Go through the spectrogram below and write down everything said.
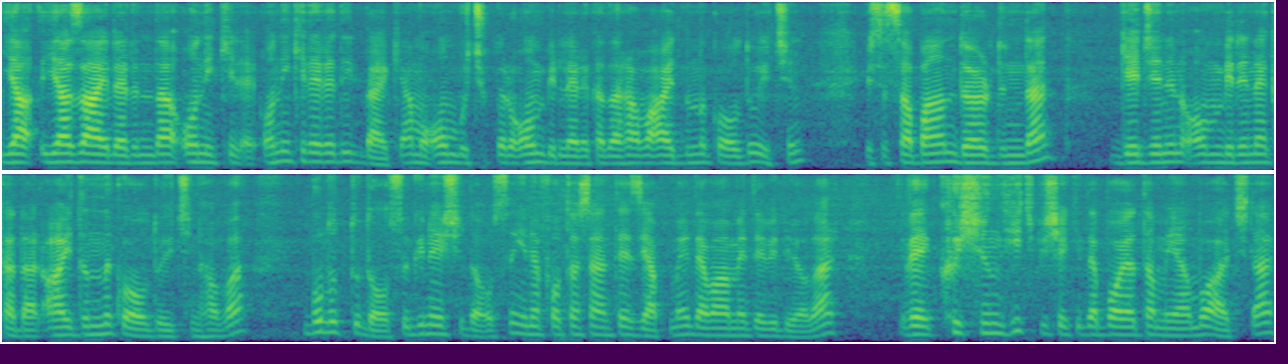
ya- yaz aylarında 12 12'lere değil belki ama 10.30'lara 11'lere kadar hava aydınlık olduğu için işte sabahın 4'ünden gecenin 11'ine kadar aydınlık olduğu için hava bulutlu da olsa güneşli de olsa yine fotosentez yapmaya devam edebiliyorlar. Ve kışın hiçbir şekilde boy atamayan bu ağaçlar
